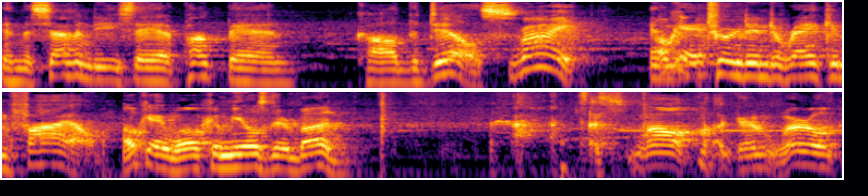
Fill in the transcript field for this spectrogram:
in the 70s, they had a punk band called The Dils. Right. And okay. they turned into Rank and File. okay, well, Camille's their bud. It's a small fucking world.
